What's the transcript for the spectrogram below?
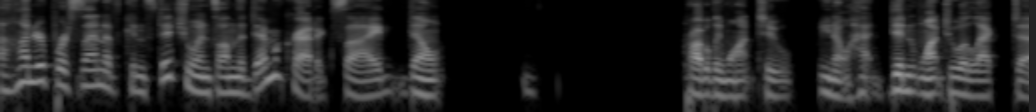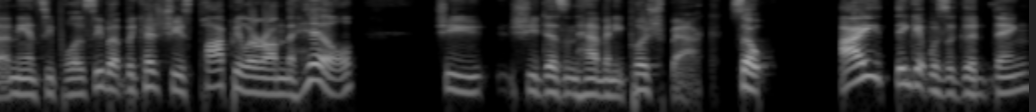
100% of constituents on the Democratic side don't probably want to you know ha- didn't want to elect uh, Nancy Pelosi, but because she's popular on the Hill, she she doesn't have any pushback. So I think it was a good thing.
